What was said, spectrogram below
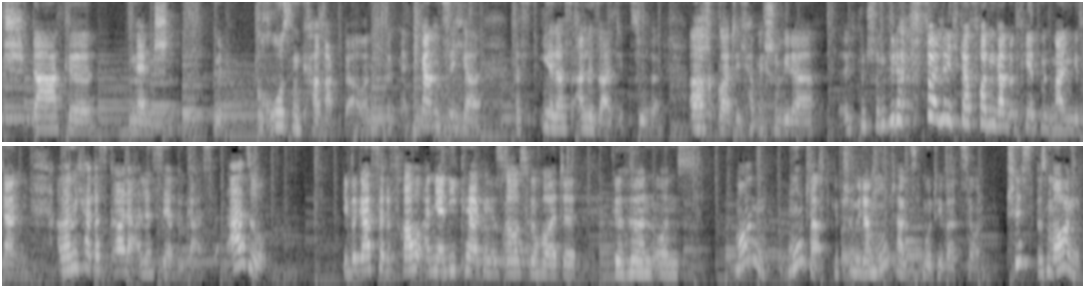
starke Menschen mit großem Charakter. Und ich bin mir ganz sicher, dass ihr das alle seid, die zuhören. Ach Gott, ich habe mich schon wieder, ich bin schon wieder völlig davon galoppiert mit meinen Gedanken. Aber mich hat das gerade alles sehr begeistert. Also, die begeisterte Frau Anja Niekerken ist raus für heute. Wir hören uns morgen, Montag. Gibt schon wieder Montagsmotivation. Tschüss, bis morgen.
